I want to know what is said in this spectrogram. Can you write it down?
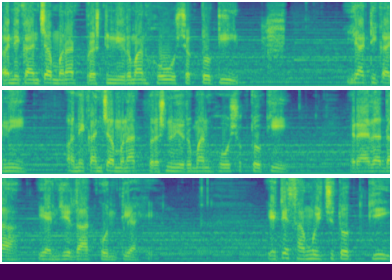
अनेकांच्या मनात प्रश्न निर्माण होऊ शकतो की या ठिकाणी अनेकांच्या मनात प्रश्न निर्माण होऊ शकतो की रायदादा यांची जात कोणती आहे? येथे सांगू इच्छितो की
